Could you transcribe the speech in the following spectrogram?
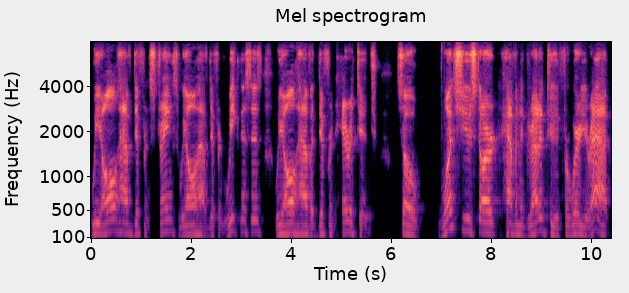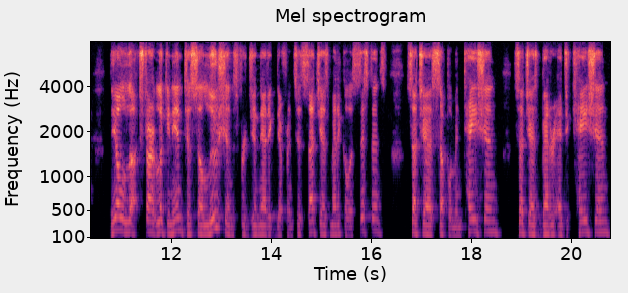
We all have different strengths, we all have different weaknesses, we all have a different heritage. So once you start having a gratitude for where you're at, you'll look, start looking into solutions for genetic differences, such as medical assistance, such as supplementation, such as better education.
